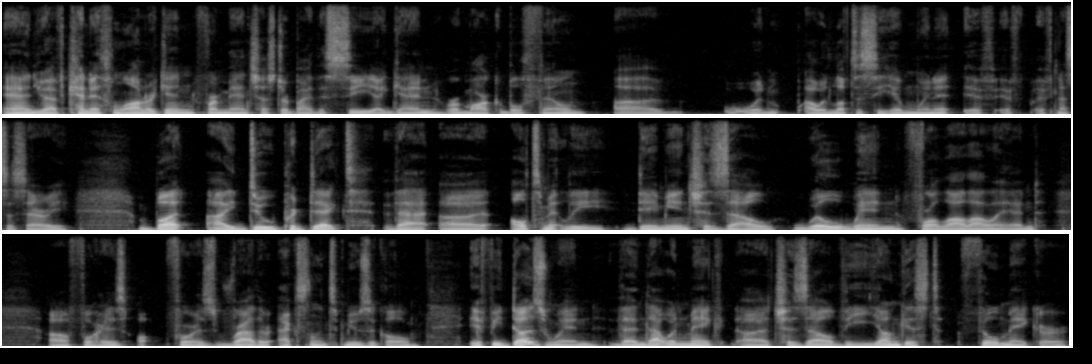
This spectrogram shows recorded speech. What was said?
And you have Kenneth Lonergan from Manchester by the Sea, again, remarkable film. Uh, would I would love to see him win it if if if necessary, but I do predict that uh, ultimately Damien Chazelle will win for La La Land. uh, for his for his rather excellent musical. If he does win, then that would make uh, Chazelle the youngest filmmaker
